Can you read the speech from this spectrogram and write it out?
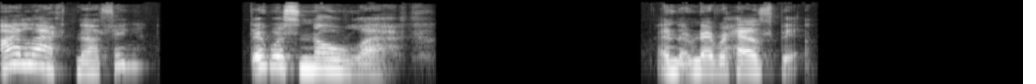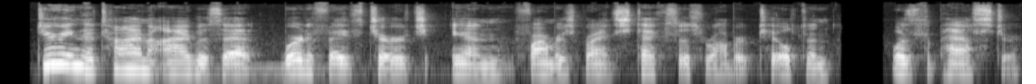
I lacked nothing. There was no lack. And there never has been. During the time I was at Word of Faith Church in Farmers Branch, Texas, Robert Tilton was the pastor.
